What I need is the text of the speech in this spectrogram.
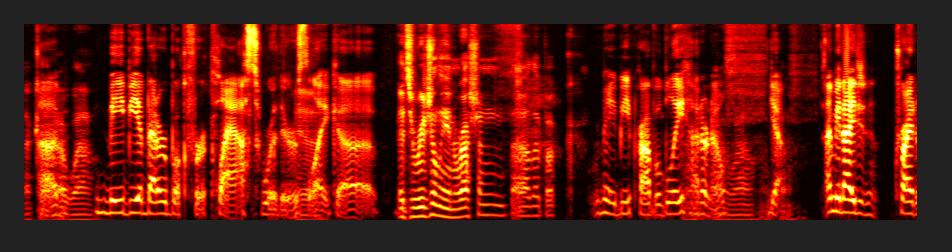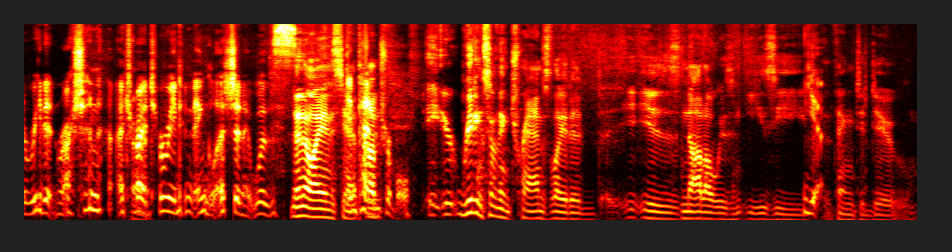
Okay. Um, oh wow. Maybe a better book for a class where there's Yeah. like, uh, It's originally in Russian. Uh, the book. maybe, probably. I don't know. oh, wow, Yeah. I mean, I didn't try to read it in Russian. I tried to read it in English and it was. No, no, I understand. Um, Impenetrable. i- reading something translated is not always an easy Yeah. thing to do.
